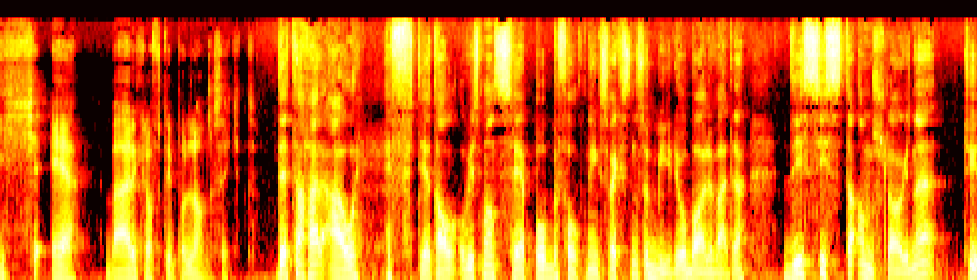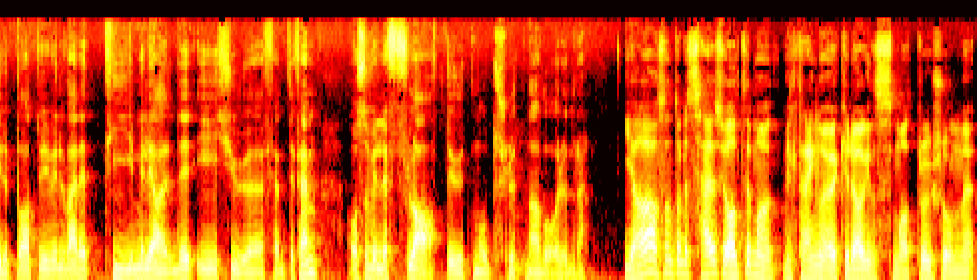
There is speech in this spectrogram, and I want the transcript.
ikke er bærekraftig på lang sikt. Dette her er jo heftige tall, og hvis man ser på befolkningsveksten, så blir det jo bare verre. De siste anslagene tyder på at vi vil være 10 milliarder i 2055, og så vil det flate ut mot slutten av århundret. Ja, sant, og det sies jo alltid at man vil trenge å øke dagens matproduksjon med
